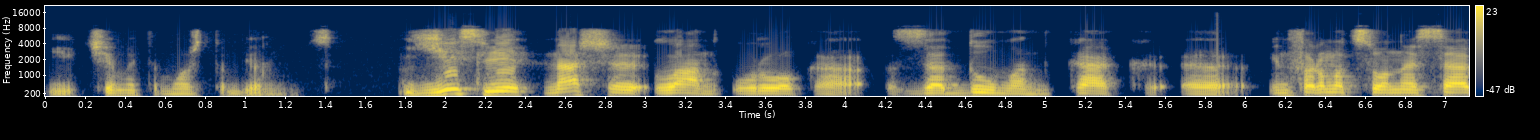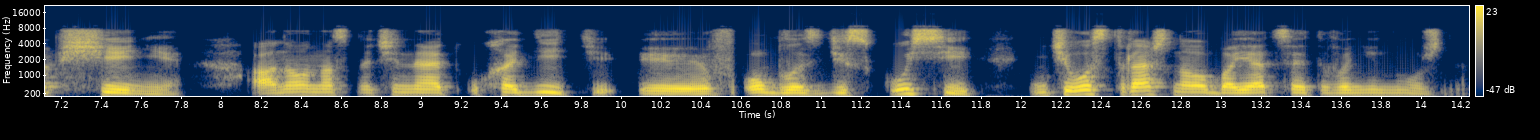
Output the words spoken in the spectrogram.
и чем это может обернуться. Если наш план урока задуман как э, информационное сообщение оно у нас начинает уходить э, в область дискуссий, ничего страшного, бояться этого не нужно.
